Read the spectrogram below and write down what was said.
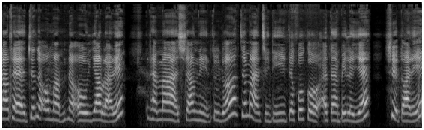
နောက်ထပ်ကျက်တဲ့အုံမှနှစ်အုပ်ရောက်လာတယ်ပထမရှောင်းနေသူတော့ကျမချီဒီတကုတ်ကိုအတန်ပေးလျက်ရှေ့သွားတယ်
